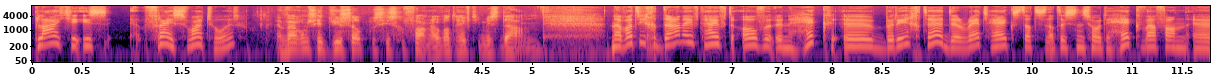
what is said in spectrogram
plaatje is vrij zwart hoor. En waarom zit Jussel precies gevangen? Wat heeft hij misdaan? Nou, wat hij gedaan heeft, hij heeft over een hack uh, bericht. Hè, de Red Hacks, dat, dat is een soort hack waarvan uh,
